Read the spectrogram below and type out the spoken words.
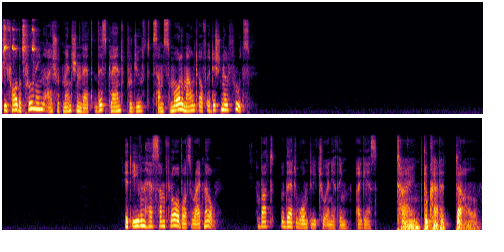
Before the pruning I should mention that this plant produced some small amount of additional fruits. It even has some flower buds right now. But that won't lead to anything, I guess. Time to cut it down.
